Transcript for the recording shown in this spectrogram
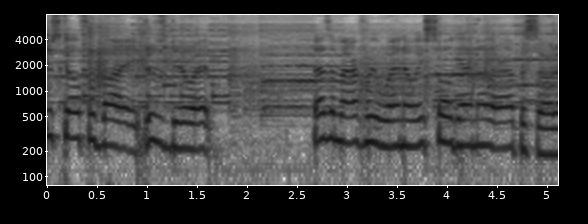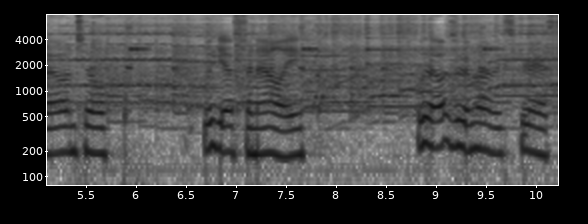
Just go for bite. Just do it. Doesn't matter if we win, at least we'll get another episode out until we get a finale. That was a good amount of experience.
